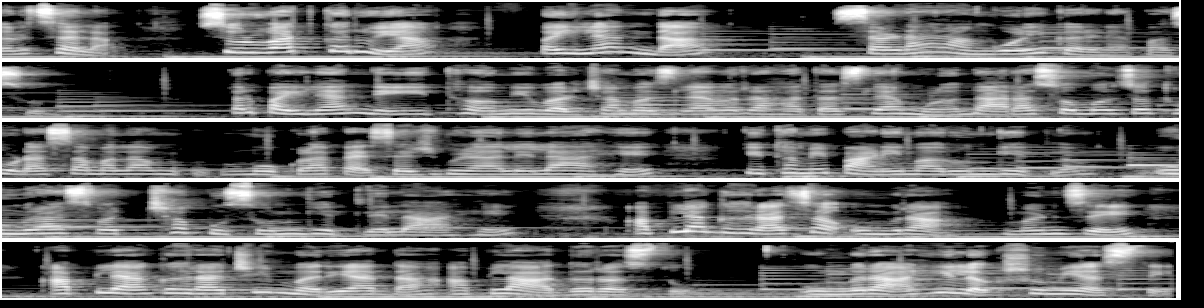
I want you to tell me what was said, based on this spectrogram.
तर चला सुरुवात करूया पहिल्यांदा सडा रांगोळी करण्यापासून. तर पहिल्यांदा इथं मी वरच्या मजल्यावर राहत असल्यामुळं दारासमोर जो थोडासा मला मोकळा पॅसेज मिळालेला आहे तिथं मी पाणी मारून घेतलं. उमरा स्वच्छ पुसून घेतलेला आहे. आपल्या घराचा उमरा म्हणजे आपल्या घराची मर्यादा आपला आदर असतो. उमरा ही लक्ष्मी असते.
